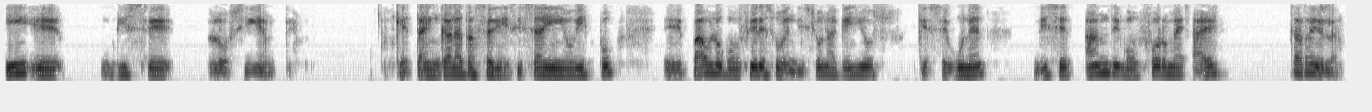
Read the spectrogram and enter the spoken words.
Y eh, dice lo siguiente, que está en Gálatas 16, obispo, eh, Pablo confiere su bendición a aquellos que según él dicen ande conforme a esta regla,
